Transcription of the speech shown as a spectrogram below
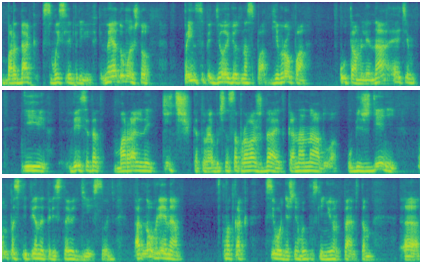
бардак в смысле прививки. Но я думаю, что в принципе дело идет на спад. Европа утомлена этим, и весь этот моральный кич, который обычно сопровождает канонаду убеждений, он постепенно перестает действовать. Одно время, вот как в сегодняшнем выпуске «Нью-Йорк Таймс», там, э,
